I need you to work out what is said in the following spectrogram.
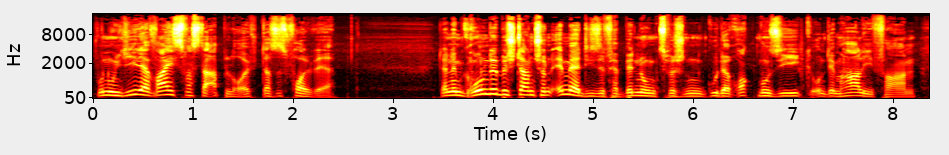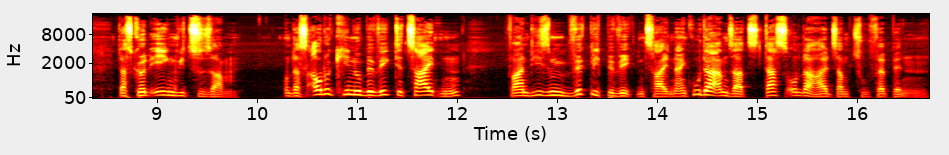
wo nun jeder weiß, was da abläuft, dass es voll wäre. Denn im Grunde bestand schon immer diese Verbindung zwischen guter Rockmusik und dem Harley-Fahren. Das gehört irgendwie zusammen. Und das Autokino Bewegte Zeiten war in diesen wirklich bewegten Zeiten ein guter Ansatz, das unterhaltsam zu verbinden.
